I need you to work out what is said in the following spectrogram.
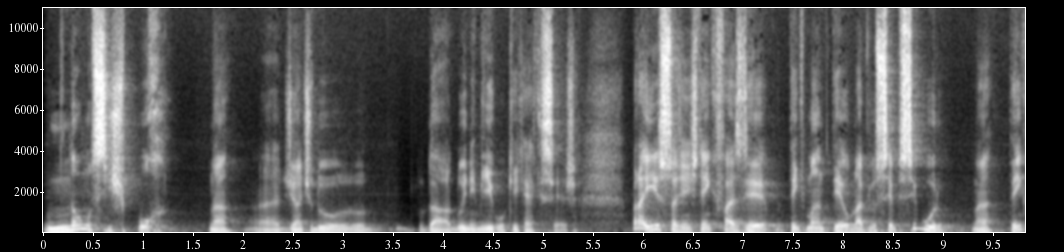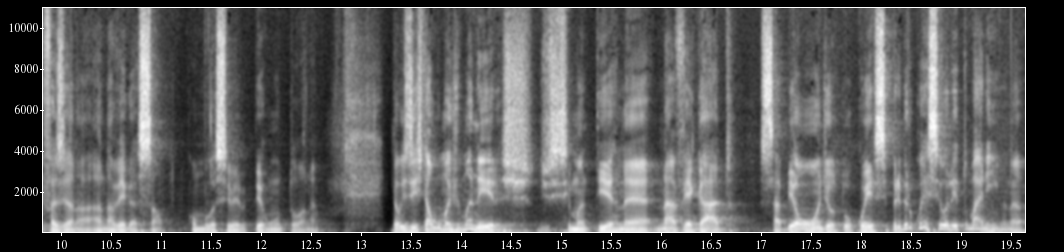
não se expor né, é, diante do, do, do, inimigo, o que quer que seja. Para isso, a gente tem que fazer, tem que manter o navio sempre seguro, né? tem que fazer a, a navegação, como você perguntou. Né? Então, existem algumas maneiras de se manter né, navegado saber onde eu estou, conhecer. Primeiro, conhecer o leito marinho. Né?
